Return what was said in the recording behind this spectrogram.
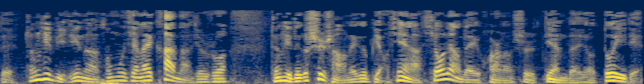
对整体比例呢，从目前来看呢，就是说整体这个市场的一个表现啊，销量这一块呢是垫的要多一点，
